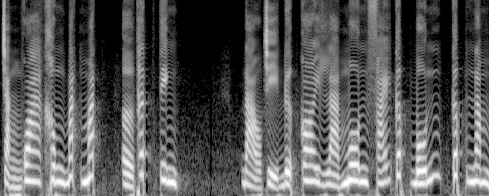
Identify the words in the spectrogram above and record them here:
chẳng qua không bắt mắt ở thất tinh. Đảo chỉ được coi là môn phái cấp 4, cấp 5.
